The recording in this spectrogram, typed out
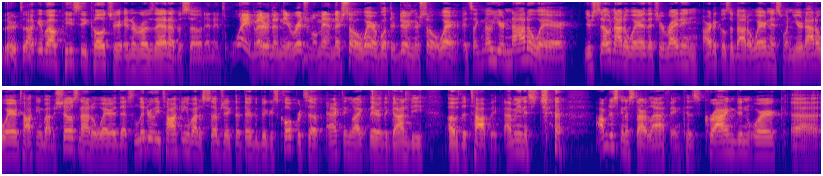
they're talking about PC culture in a Roseanne episode, and it's way better than the original. Man, they're so aware of what they're doing. They're so aware. It's like, no, you're not aware. You're so not aware that you're writing articles about awareness when you're not aware, talking about a show's not aware, that's literally talking about a subject that they're the biggest culprits of, acting like they're the Gandhi of the topic. I mean, it's. Just, I'm just gonna start laughing because crying didn't work. Uh,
